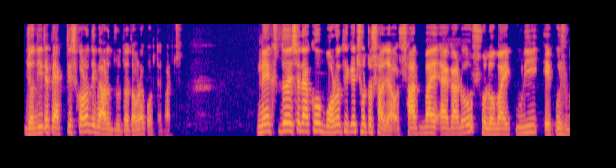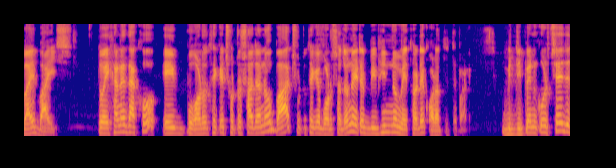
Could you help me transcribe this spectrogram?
যদি এটা প্র্যাকটিস করো, দেখবে আরও দ্রুত তোমরা করতে পারছ। নেক্সট রয়েছে দেখো, বড় থেকে ছোট সাজাও, সাত বাই এগারো, ষোলো বাই কুড়ি, একুশ বাই বাইশ। তো এখানে দেখো, এই বড় থেকে ছোট সাজানো বা ছোট থেকে বড় সাজানো, এটা বিভিন্ন মেথডে করা যেতে পারে। ডিপেন্ড করছে যে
